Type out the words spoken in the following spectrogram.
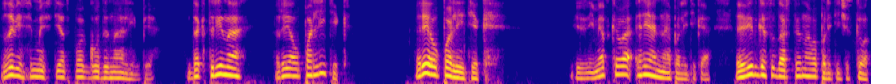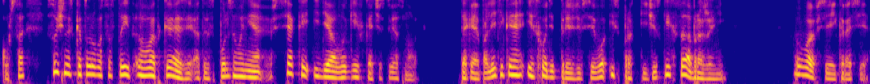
в зависимости от погоды на Олимпе. Доктрина реалполитик. Реалполитик. Из немецкого «реальная политика» – вид государственного политического курса, сущность которого состоит в отказе от использования всякой идеологии в качестве основы. Такая политика исходит прежде всего из практических соображений. Во всей красе.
